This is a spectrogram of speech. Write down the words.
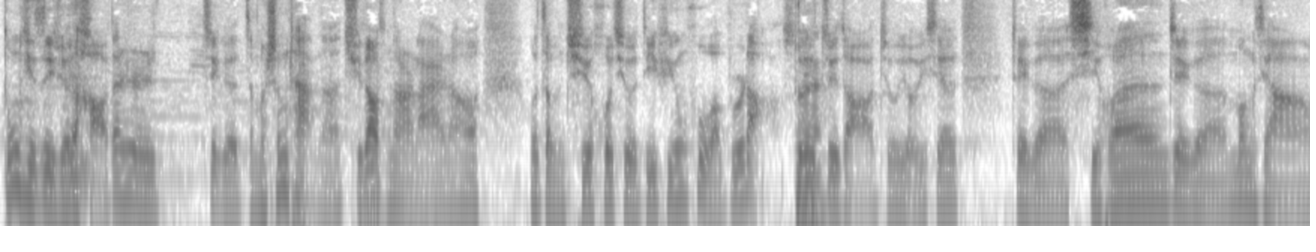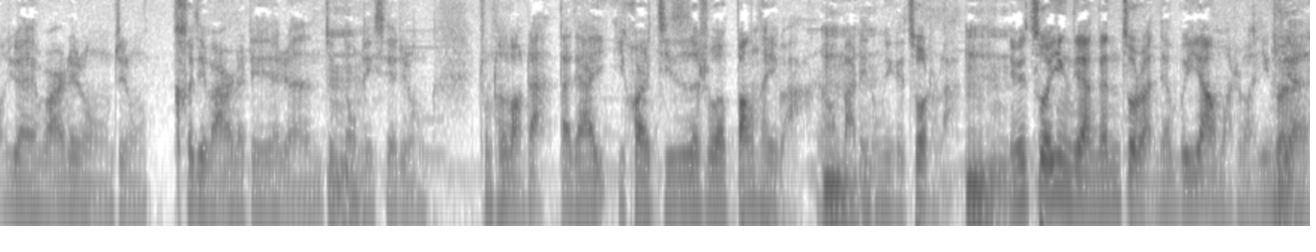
东西自己觉得好，但是这个怎么生产呢？渠道从哪儿来？然后我怎么去获取我第一批用户？我不知道，所以最早就有一些这个喜欢这个梦想、愿意玩这种这种科技玩的这些人，就弄了一些这种众筹网站，大家一块儿集资的说帮他一把，然后把这东西给做出来。嗯因为做硬件跟做软件不一样嘛，是吧？硬件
